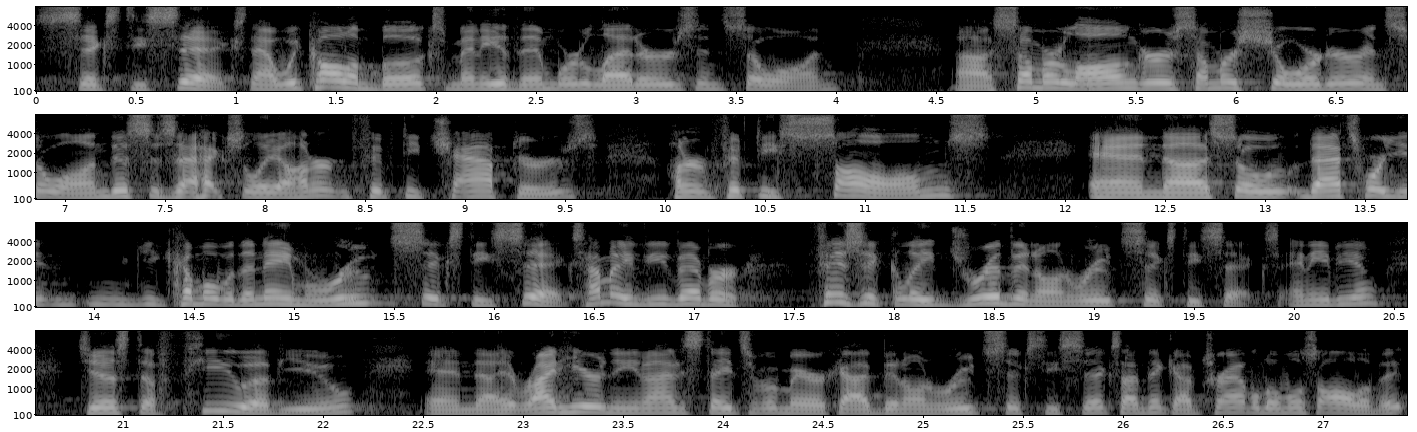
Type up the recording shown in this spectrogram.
66. Now, we call them books, many of them were letters and so on. Uh, some are longer, some are shorter, and so on. This is actually 150 chapters, 150 Psalms. And uh, so that's where you, you come up with the name Route 66. How many of you have ever physically driven on Route 66? Any of you? Just a few of you. And uh, right here in the United States of America, I've been on Route 66. I think I've traveled almost all of it.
